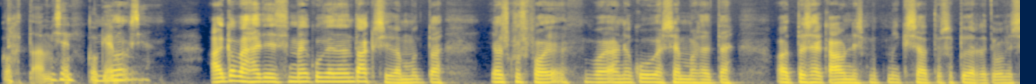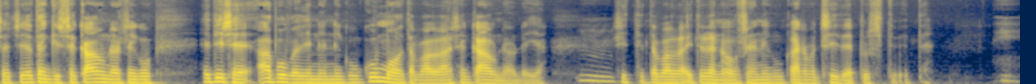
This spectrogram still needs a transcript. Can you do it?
kohtaamisen kokemuksia? Aika vähän tietysti me kuljetaan taksilla, mutta joskus voi, voi aina kuulla semmoista, että oot pesä kaunis, mutta miksi sä oot tuossa pyörätuolissa. Että se jotenkin se kauneus, niin kuin, heti se apuväline niin kuin kumoo tavallaan sen kauneuden ja Mm. sitten tavallaan itsellä nousee niin kuin karvat siitä pystyy. Että. Niin.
